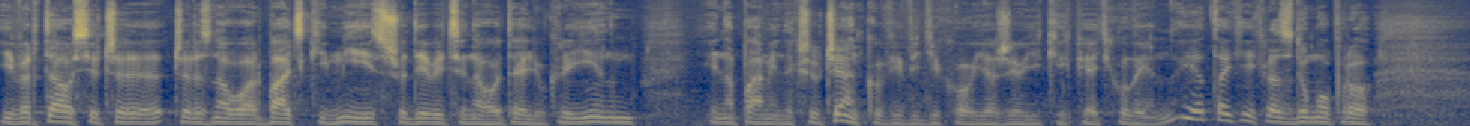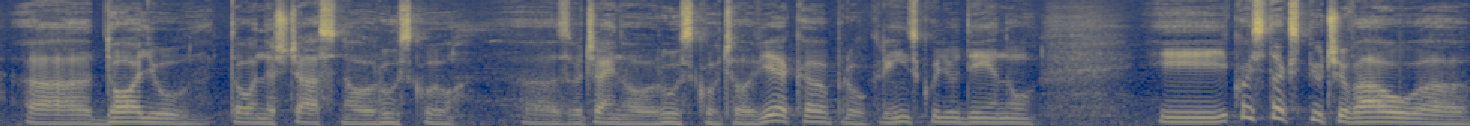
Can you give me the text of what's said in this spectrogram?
і вертався через Новоарбатський міст, що дивиться на готель Україну і на пам'ятник Шевченкові, від якого я жив яких п'ять хвилин. Ну, я так якраз думав про е, долю того нещасного руського, е, звичайного руського чоловіка, про українську людину. І якось так співчував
